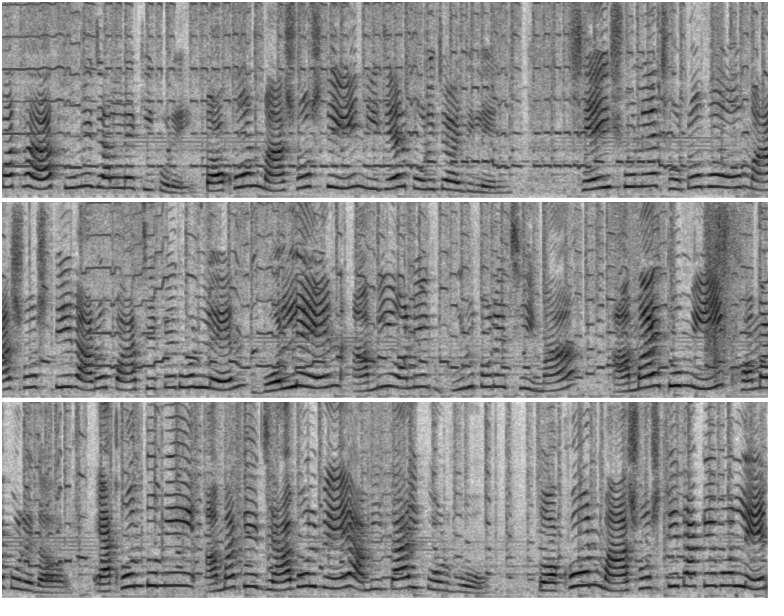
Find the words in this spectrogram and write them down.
কথা তুমি জানলে কি করে? তখন মা ষষ্ঠী নিজের পরিচয় দিলেন। সেই শুনে ছোট বউ মা ষষ্ঠীর আরও পা চেপে ধরলেন। বললেন, আমি অনেক ভুল করেছি, মা। আমায় তুমি ক্ষমা করে দাও। এখন তুমি আমাকে যা বলবে আমি তাই করব। তখন মা ষষ্ঠী তাকে বললেন,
